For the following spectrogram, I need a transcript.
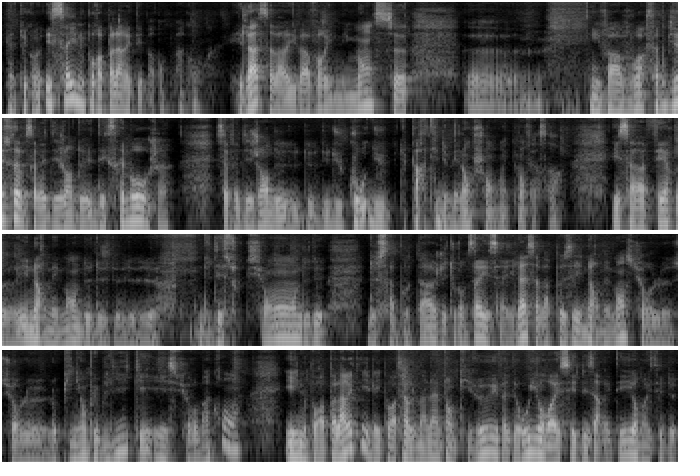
plein de trucs. Et ça, il ne pourra pas l'arrêter, par contre, Macron. Et là, ça va, il va avoir une immense euh, il va avoir, ça, ça, va être des gens de- d'extrême gauche, hein. ça va être des gens du, parti de Mélenchon hein, qui vont faire ça. Et ça va faire euh, énormément de, de, de- de- de destruction, de, sabotage, et tout comme ça. Et, ça. et là, ça va peser énormément sur l'opinion publique et, sur Macron. hein. Et il ne pourra pas l'arrêter. Il pourra faire le malin tant qu'il veut. Il va dire oui, on va essayer de les arrêter, on va essayer de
